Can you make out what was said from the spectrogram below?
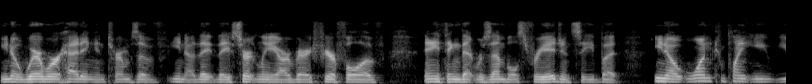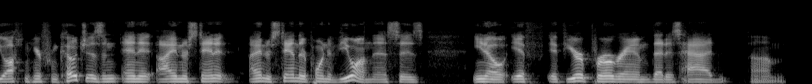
you know, where we're heading in terms of, you know, they they certainly are very fearful of anything that resembles free agency, but you know, one complaint you, you often hear from coaches and and it, I understand it I understand their point of view on this is, you know, if if you're a program that has had um,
